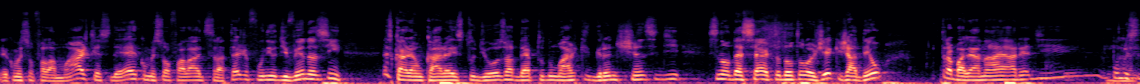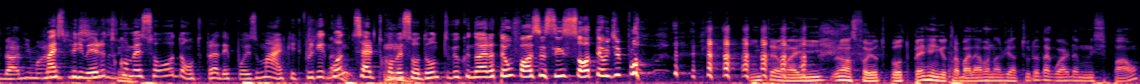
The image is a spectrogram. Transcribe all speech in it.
ele começou a falar marketing, SDR, começou a falar de estratégia, funil de vendas, assim, esse cara é um cara estudioso, adepto do marketing, grande chance de, se não der certo odontologia, que já deu, trabalhar na área de publicidade e marketing. Mas primeiro tu né? começou o odonto, pra depois o marketing. Porque quando certo tu começou o odonto, tu viu que não era tão fácil assim só ter o diploma. Então, aí, nossa, foi outro, outro perrengue. Eu trabalhava na viatura da Guarda Municipal,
